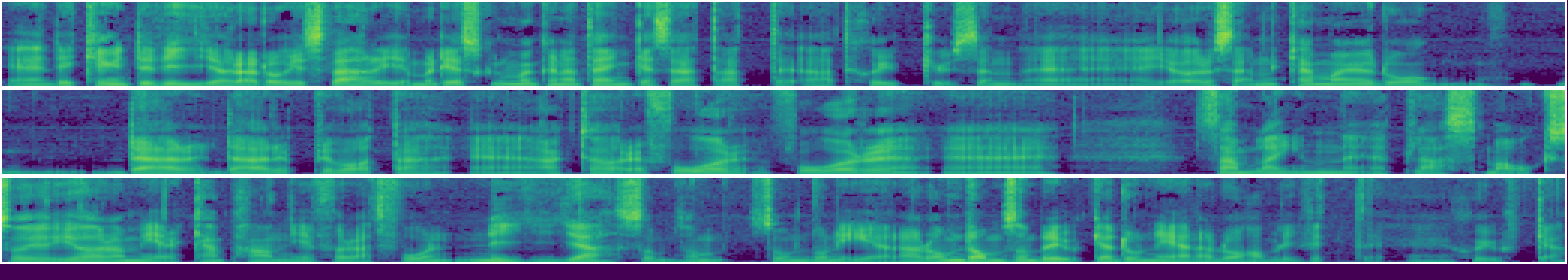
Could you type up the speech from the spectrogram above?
Eh, det kan ju inte vi göra då i Sverige, men det skulle man kunna tänka sig att, att, att sjukhusen eh, gör. Sen kan man ju då, där, där privata eh, aktörer får, får eh, samla in eh, plasma också göra mer kampanjer för att få nya som, som, som donerar, om de som brukar donera då har blivit eh, sjuka.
